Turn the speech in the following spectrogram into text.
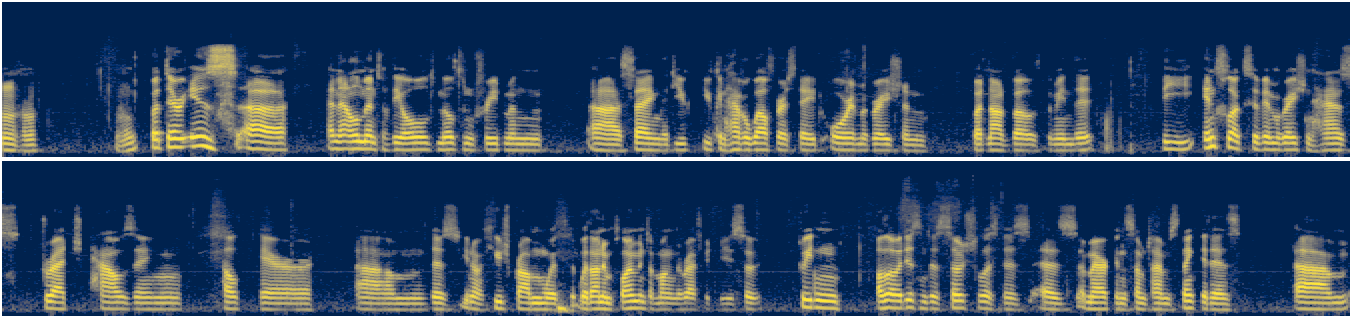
mm-hmm. But there is uh, an element of the old Milton Friedman uh, saying that you, you can have a welfare state or immigration, but not both. I mean, the, the influx of immigration has stretched housing, healthcare. Um, there's you know a huge problem with, with unemployment among the refugees. So Sweden, although it isn't as socialist as, as Americans sometimes think it is, um,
